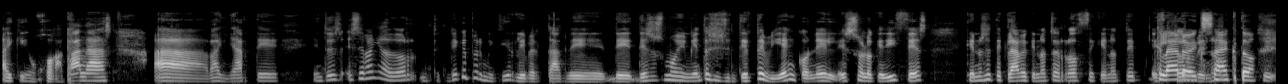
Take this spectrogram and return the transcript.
hay quien juega palas, a bañarte. Entonces, ese bañador te tiene que permitir libertad de, de- de esos movimientos y sentirte bien con él. Eso lo que dices, que no se te clave, que no te roce, que no te Claro, estorbe, ¿no? exacto. Sí,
